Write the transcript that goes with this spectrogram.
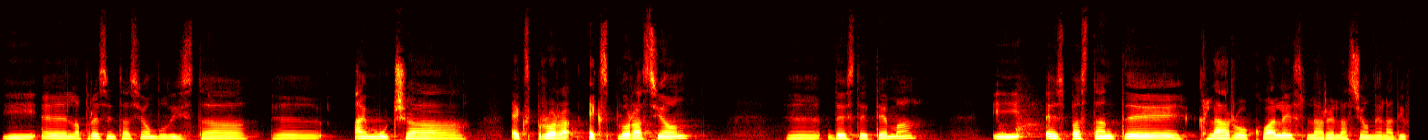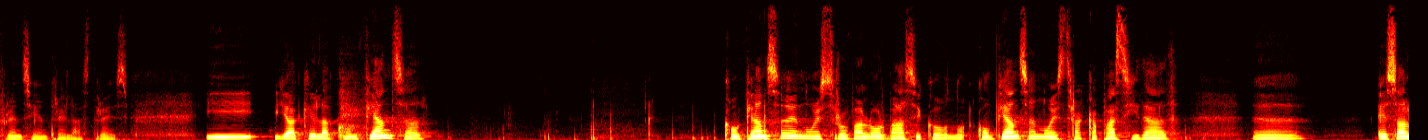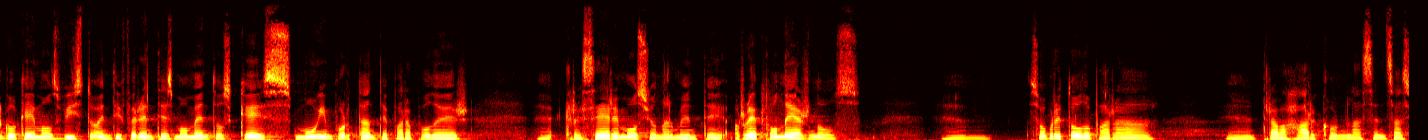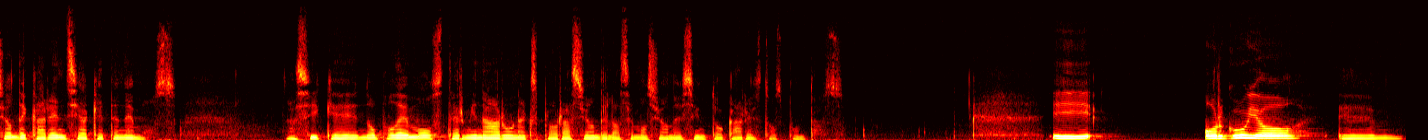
Y en la presentación budista eh, hay mucha exploración eh, de este tema y es bastante claro cuál es la relación y la diferencia entre las tres. Y ya que la confianza, confianza en nuestro valor básico, confianza en nuestra capacidad, eh, es algo que hemos visto en diferentes momentos que es muy importante para poder eh, crecer emocionalmente, reponernos, em, sobre todo para eh, trabajar con la sensación de carencia que tenemos. Así que no podemos terminar una exploración de las emociones sin tocar estos puntos. Y orgullo, em,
